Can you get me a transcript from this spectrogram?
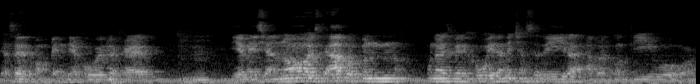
ya sabes, con pendejo vuelve a caer. Y ella me decía, no, es que- ah, porque un- una vez me dijo, güey, dame chance de ir a hablar contigo,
